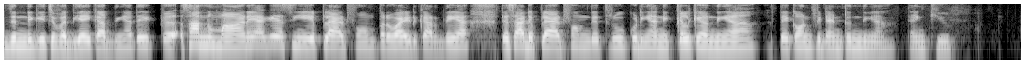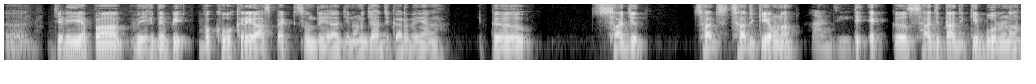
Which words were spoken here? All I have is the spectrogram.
ਜ਼ਿੰਦਗੀ 'ਚ ਵਧੀਆ ਹੀ ਕਰਦੀਆਂ ਤੇ ਇੱਕ ਸਾਨੂੰ ਮਾਣ ਆ ਕਿ ਅਸੀਂ ਇਹ ਪਲੇਟਫਾਰਮ ਪ੍ਰੋਵਾਈਡ ਕਰਦੇ ਆ ਤੇ ਸਾਡੇ ਪਲੇਟਫਾਰਮ ਦੇ ਥਰੂ ਕੁੜੀਆਂ ਨਿਕਲ ਕੇ ਆਉਂਦੀਆਂ ਤੇ ਕੌਨਫੀਡੈਂਟ ਹੁੰਦੀਆਂ। ਥੈਂਕ ਯੂ ਜਿਹੜੇ ਆਪਾਂ ਵੇਖਦੇ ਹਾਂ ਵੀ ਵੱਖੋ ਵੱਖਰੇ ਐਸਪੈਕਟਸ ਹੁੰਦੇ ਆ, ਜਿਨ੍ਹਾਂ ਨੂੰ ਜੱਜ ਕਰਦੇ ਆ ਇੱਕ ਸੱਜ ਸੱਜ ਸੱਜ ਕੇ ਆਉਣਾ ਹਾਂਜੀ। ਤੇ ਇੱਕ ਸੱਜ ਧੱਜ ਕੇ ਬੋਲਣਾ।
